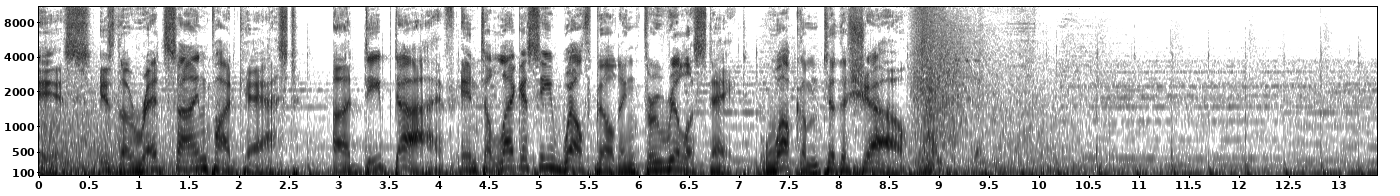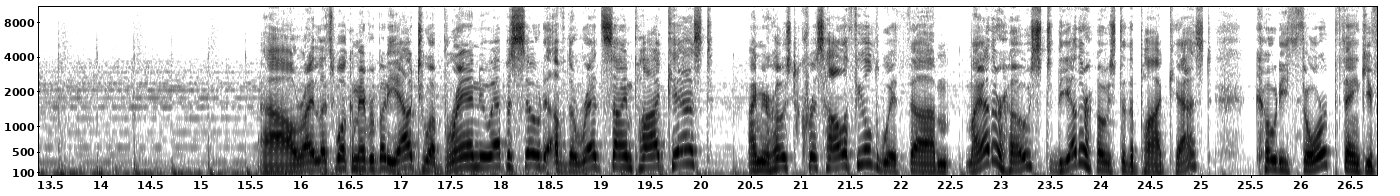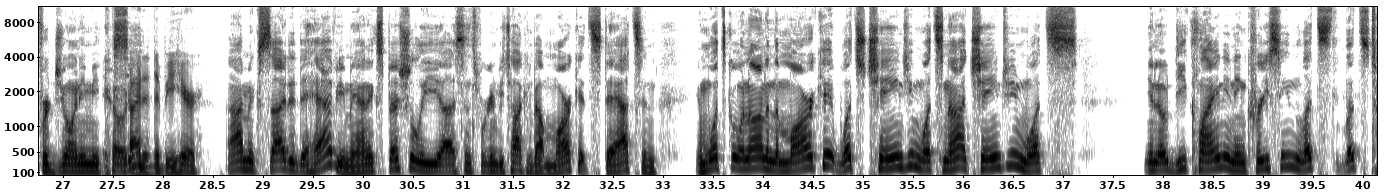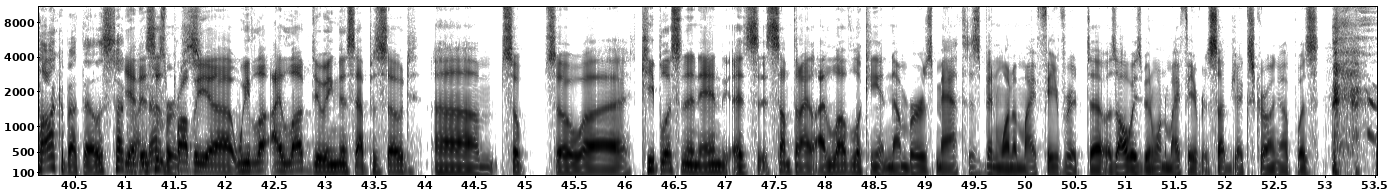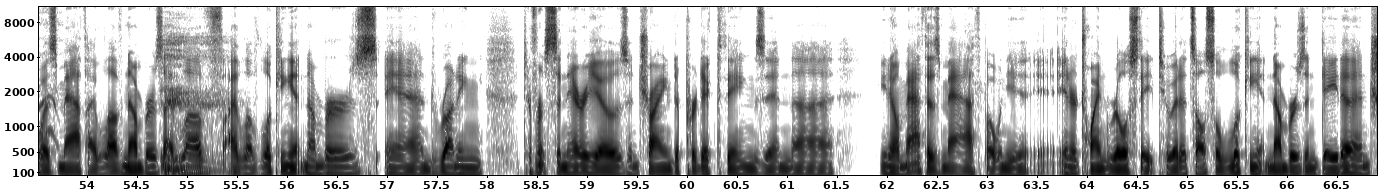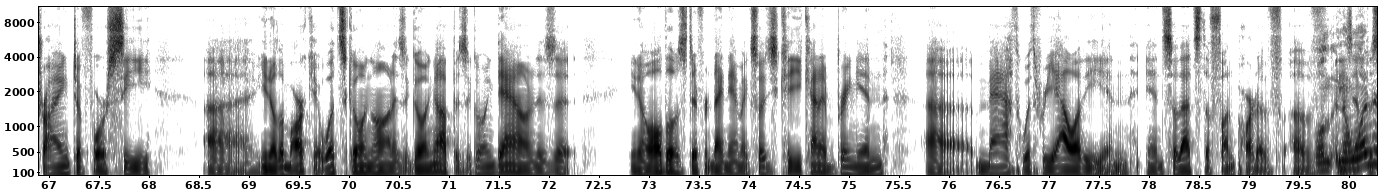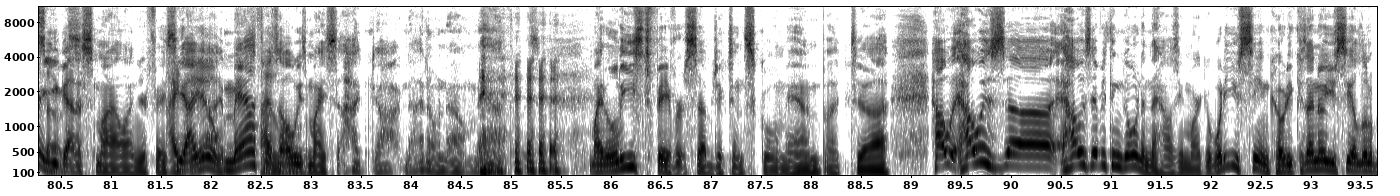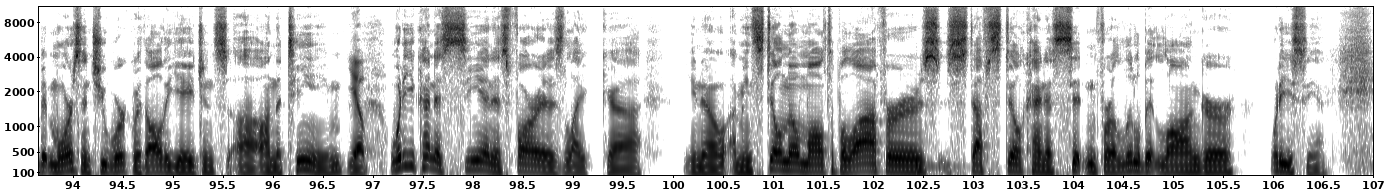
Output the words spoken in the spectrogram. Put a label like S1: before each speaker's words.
S1: This is the Red Sign Podcast, a deep dive into legacy wealth building through real estate. Welcome to the show.
S2: All right, let's welcome everybody out to a brand new episode of the Red Sign Podcast. I'm your host, Chris Hollifield, with um, my other host, the other host of the podcast, Cody Thorpe. Thank you for joining me, Cody.
S3: Excited to be here.
S2: I'm excited to have you, man, especially uh, since we're going to be talking about market stats and, and what's going on in the market, what's changing, what's not changing, what's you know declining, increasing. Let's let's talk about that. Let's talk
S3: Yeah,
S2: about
S3: this
S2: numbers.
S3: is probably uh, we. Lo- I love doing this episode. Um, so so uh, keep listening in. It's, it's something I, I love looking at numbers. Math has been one of my favorite. Uh, has always been one of my favorite subjects growing up. Was was math. I love numbers. I love I love looking at numbers and running different scenarios and trying to predict things and. Uh, you know, math is math, but when you intertwine real estate to it, it's also looking at numbers and data and trying to foresee, uh, you know, the market. What's going on? Is it going up? Is it going down? Is it, you know, all those different dynamics. So you kind of bring in uh, math with reality, and and so that's the fun part of of.
S2: Well, no wonder you got a smile on your face.
S3: I
S2: See,
S3: do.
S2: math was
S3: I-
S2: always my. I, God, I don't know. Math my least favorite subject in school, man. But uh, how how is uh, how is everything going in the housing market? What are you seeing, Cody? Because I know you see a little bit more since you work with all the agents uh, on the team.
S3: Yep.
S2: What are you kind of seeing as far as like? Uh, you know, I mean, still no multiple offers. Stuff still kind of sitting for a little bit longer. What are you seeing?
